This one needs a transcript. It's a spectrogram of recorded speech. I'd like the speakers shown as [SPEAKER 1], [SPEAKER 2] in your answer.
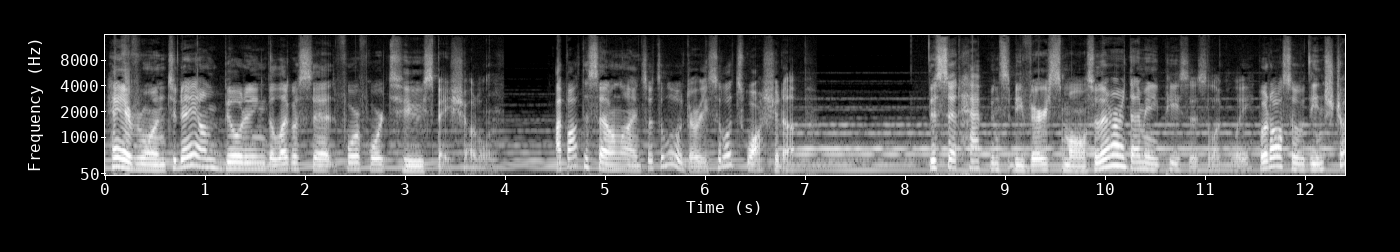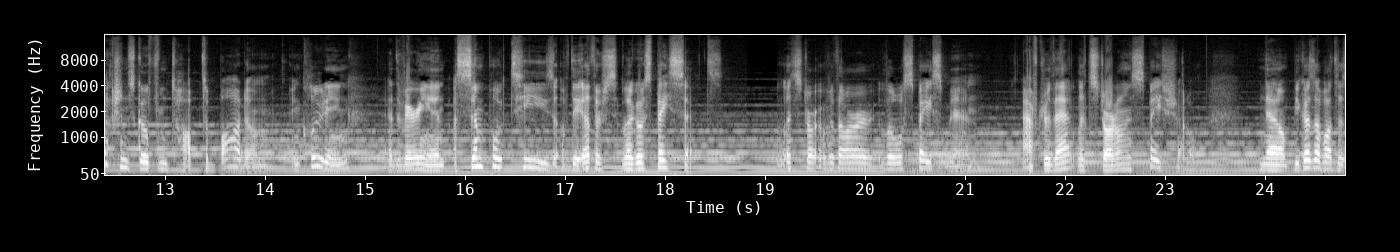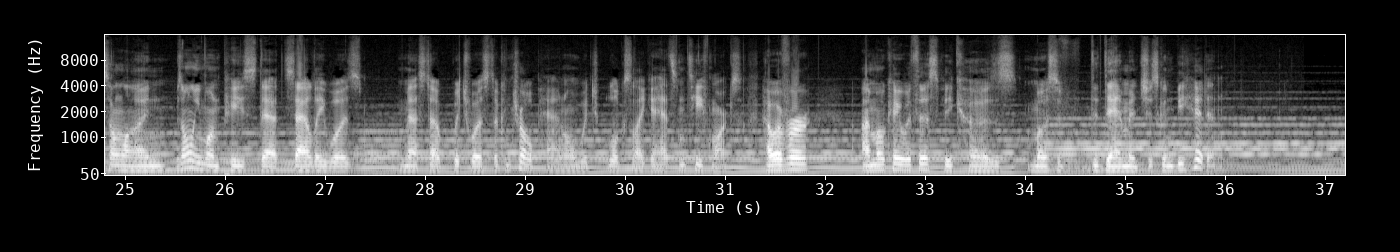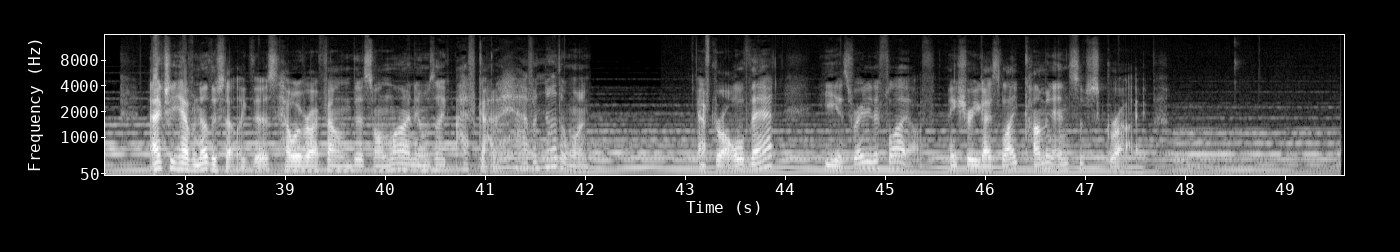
[SPEAKER 1] Hey everyone, today I'm building the LEGO set 442 Space Shuttle. I bought the set online so it's a little dirty, so let's wash it up. This set happens to be very small, so there aren't that many pieces, luckily. But also, the instructions go from top to bottom, including, at the very end, a simple tease of the other LEGO space sets. Let's start with our little spaceman. After that, let's start on his space shuttle. Now, because I bought this online, there's only one piece that sadly was messed up, which was the control panel, which looks like it had some teeth marks. However, I'm okay with this because most of the damage is going to be hidden. I actually have another set like this, however I found this online and was like, I've got to have another one. After all of that, he is ready to fly off. Make sure you guys like, comment, and subscribe.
